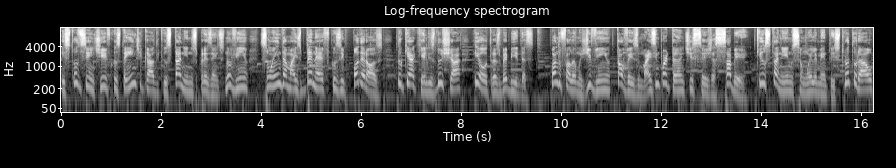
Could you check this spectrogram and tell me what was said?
estudos científicos têm indicado que os taninos presentes no vinho são ainda mais benéficos e poderosos do que aqueles do chá e outras bebidas. Quando falamos de vinho, talvez o mais importante seja saber que os taninos são um elemento estrutural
